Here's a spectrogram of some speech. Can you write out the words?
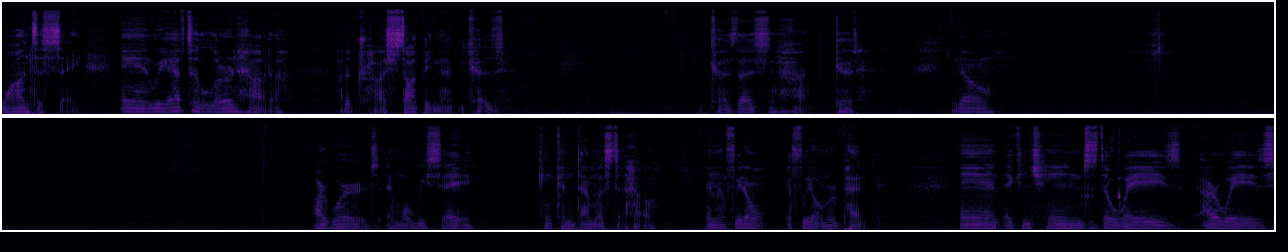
want to say. And we have to learn how to how to try stopping that because because that's not good. You know, our words and what we say can condemn us to hell. And if we don't if we don't repent and it can change the ways our ways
